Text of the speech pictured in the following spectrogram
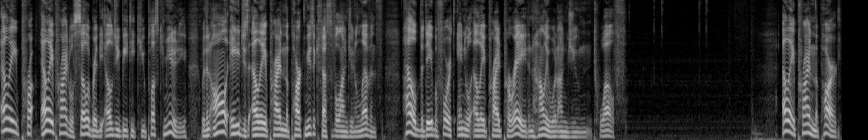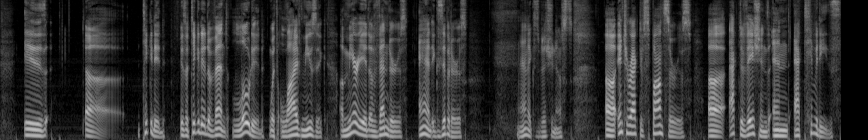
LA, LA Pride will celebrate the LGBTQ plus community with an all ages LA Pride in the Park music festival on June 11th, held the day before its annual LA Pride parade in Hollywood on June 12th. LA Pride in the Park is uh, ticketed is a ticketed event loaded with live music, a myriad of vendors and exhibitors and exhibitionists, uh, interactive sponsors, uh, activations and activities,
